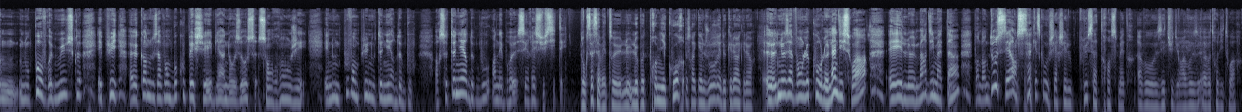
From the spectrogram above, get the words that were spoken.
nos pauvres muscles, et puis quand nous avons beaucoup péché, eh bien, nos os sont rongés, et nous ne pouvons plus nous tenir debout. Or, se tenir debout en hébreu, c'est ressusciter. Donc ça, ça va être euh, le, votre premier cours. Ce sera quel jour et de quelle heure à quelle heure? Euh, Nous avons le cours le lundi soir et le mardi matin pendant 12 séances. Qu'est-ce que vous cherchez le plus à transmettre à vos étudiants, à, à votre auditoire?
